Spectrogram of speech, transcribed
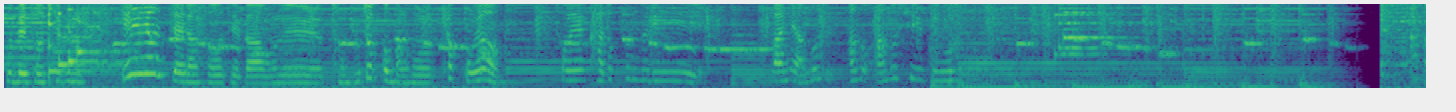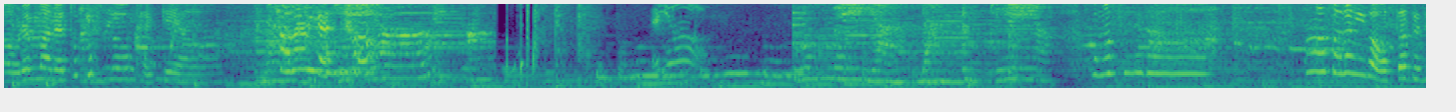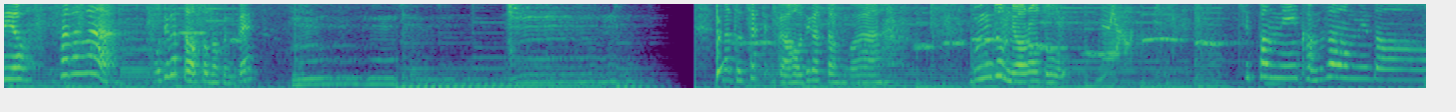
근데 저 지금 1년째라서 제가 오늘 방, 무조건 방송을 켰고요. 저의 가족분들이 많이 안, 오시, 안, 오- 안 오시고. 아, 오랜만에 토끼송 갈게요. 사랑이 안녕. 난 토끼예요 고맙습니다. 아, 사랑이가 왔다 드디어. 사랑아, 어디 갔다 왔어 너 근데? 나 도착, 그니까 어디 갔다 온 거야? 문 좀 열어도. 치팜님 감사합니다.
